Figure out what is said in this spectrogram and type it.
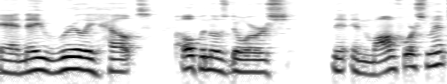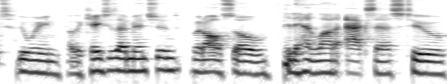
And they really helped open those doors in law enforcement, doing the cases I mentioned, but also they had a lot of access to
